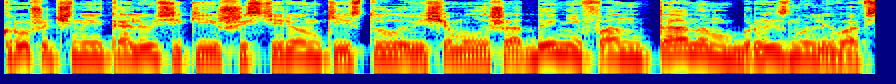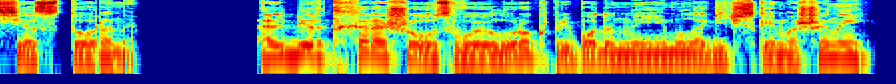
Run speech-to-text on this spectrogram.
Крошечные колесики и шестеренки из туловища малыша Дэнни фонтаном брызнули во все стороны. Альберт хорошо усвоил урок, преподанный ему логической машиной,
